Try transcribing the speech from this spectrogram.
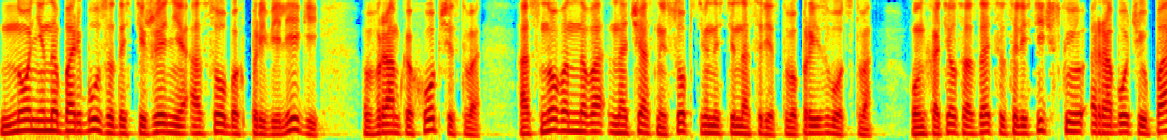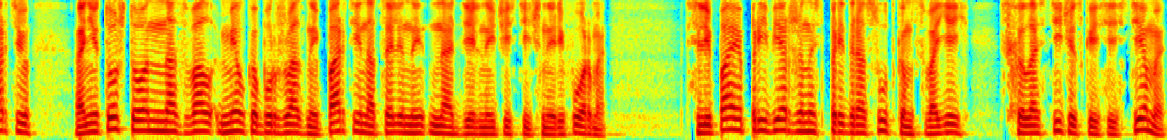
но не на борьбу за достижение особых привилегий в рамках общества – основанного на частной собственности на средства производства. Он хотел создать социалистическую рабочую партию, а не то, что он назвал мелкобуржуазной партией, нацеленной на отдельные частичные реформы. Слепая приверженность предрассудкам своей схоластической системы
